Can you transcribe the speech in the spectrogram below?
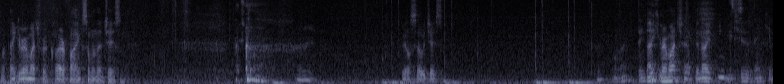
Well, thank you very much for clarifying some of that, Jason. All right. We all set with Jason? All right, Thank you very much. Have a good night. You too, thank you.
